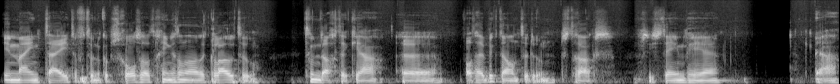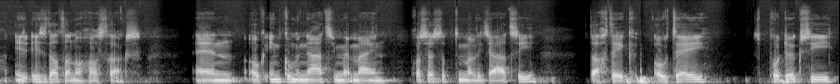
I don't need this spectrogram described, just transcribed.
in mijn tijd, of toen ik op school zat, ging het dan naar de cloud toe. Toen dacht ik, ja, uh, wat heb ik dan te doen straks? Systeembeheer. Ja, is, is dat dan nogal straks? En ook in combinatie met mijn procesoptimalisatie dacht ik, OT, productie,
